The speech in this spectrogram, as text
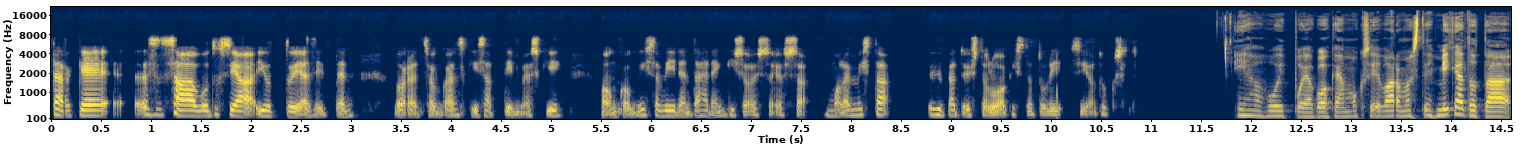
tärkeä saavutus ja juttu. Ja sitten Lorenzon kanssa kisattiin myöskin Hongkongissa viiden tähden kisoissa, jossa molemmista hypätyistä luokista tuli sijoitukset. Ihan huippuja kokemuksia varmasti. Mikä tota,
